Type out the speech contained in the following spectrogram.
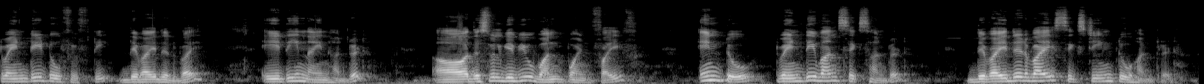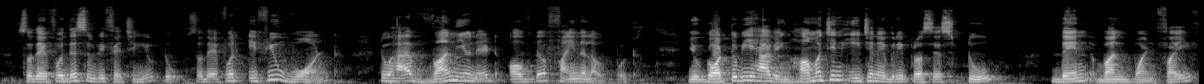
2250 divided by 18900 uh, this will give you 1.5 into 21600 divided by 16200 so therefore this will be fetching you 2 so therefore if you want to have one unit of the final output. You got to be having how much in each and every process? 2 then 1.5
